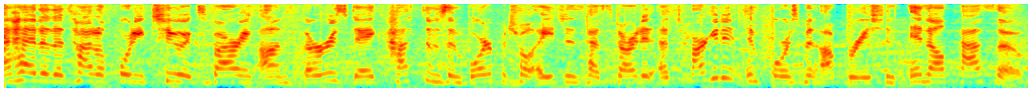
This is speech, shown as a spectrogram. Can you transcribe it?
Ahead of the Title 42 expiring on Thursday, Customs and Border Patrol agents have started a targeted enforcement operation in El Paso.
